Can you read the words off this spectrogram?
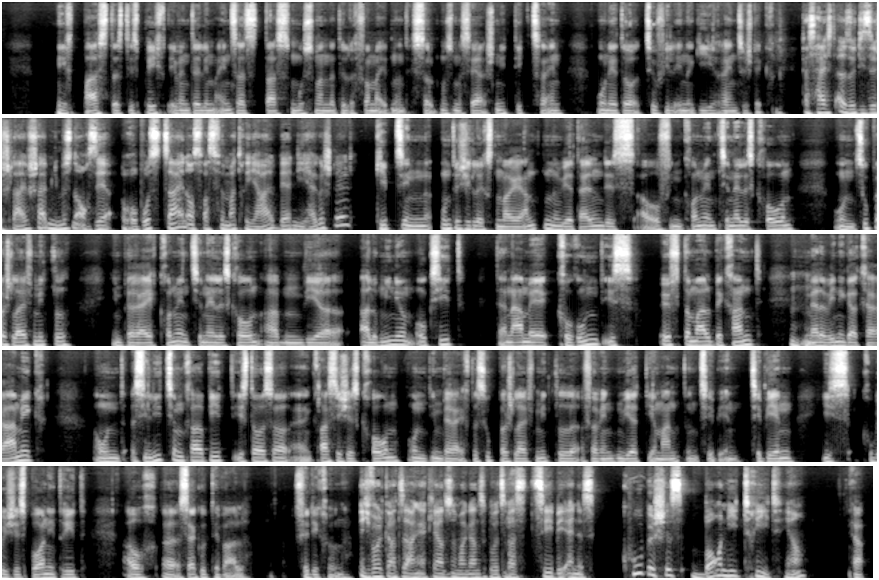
nicht passt, dass das bricht eventuell im Einsatz. Das muss man natürlich vermeiden und deshalb muss man sehr schnittig sein, ohne da zu viel Energie reinzustecken. Das heißt also, diese Schleifscheiben, die müssen auch sehr robust sein. Aus was für Material werden die hergestellt? Gibt's in unterschiedlichsten Varianten. Wir teilen das auf in konventionelles Kron und Superschleifmittel. Im Bereich konventionelles Kron haben wir Aluminiumoxid. Der Name Korund ist öfter mal bekannt, mhm. mehr oder weniger Keramik. Und Siliziumcarbid ist da so ein klassisches Kron und im Bereich der Superschleifmittel verwenden wir Diamant und CBN. CBN ist kubisches Bornitrit, auch eine sehr gute Wahl für die Krone. Ich wollte gerade sagen, erklär uns noch mal ganz kurz, was CBN ist. Kubisches Bornitrit, ja? Ja.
